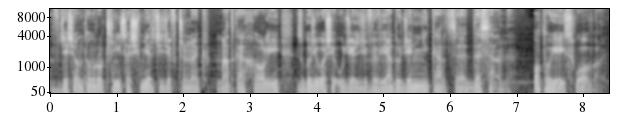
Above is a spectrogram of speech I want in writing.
W dziesiątą rocznicę śmierci dziewczynek matka Holly zgodziła się udzielić wywiadu dziennikarce The Sun. Oto jej słowa.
